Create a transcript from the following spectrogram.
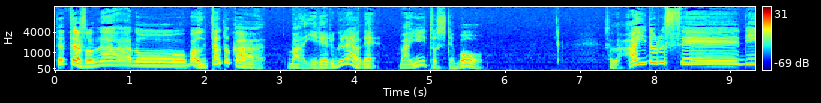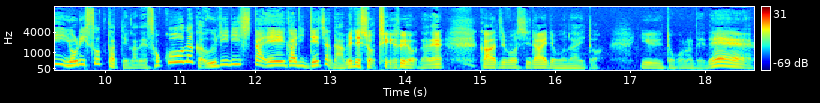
だったらそんな、あの、まあ歌とか、まあ入れるぐらいはね、まあいいとしても、そのアイドル性に寄り添ったっていうかね、そこをなんか売りにした映画に出ちゃダメでしょっていうようなね、感じもしないでもないというところでね。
